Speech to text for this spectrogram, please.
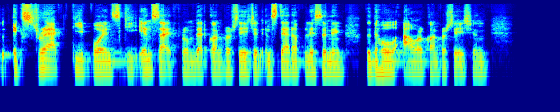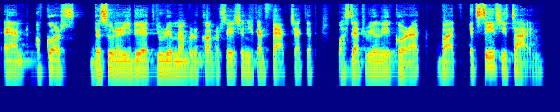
to extract key points, key insight from that conversation instead of listening to the whole hour conversation. And of course, the sooner you do it, you remember the conversation, you can fact check it. Was that really correct? But it saves you time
